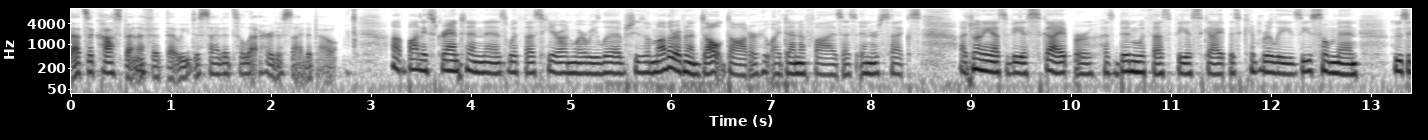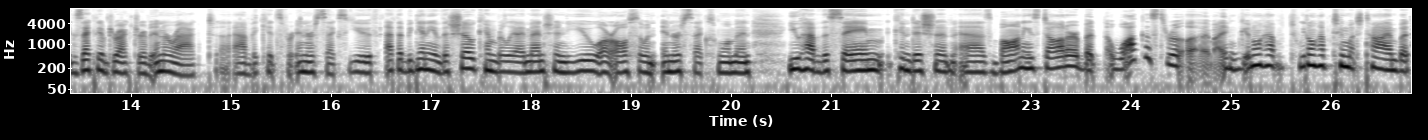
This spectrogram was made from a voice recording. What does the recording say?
that's a cost benefit that we decided to let her decide about. Uh, Bonnie Scranton is with us here on Where We Live. She's a mother of an adult daughter who identifies as intersex. Uh, joining us via Skype, or has been with us via Skype, is Kimberly Zieselman, who's executive director of Interact, uh, Advocates for Intersex Youth. At the beginning of the show, Kimberly, I mentioned you are also an intersex woman. You have the same condition as Bonnie's daughter, but walk us through. Uh, I, don't have we don't have too much time, but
